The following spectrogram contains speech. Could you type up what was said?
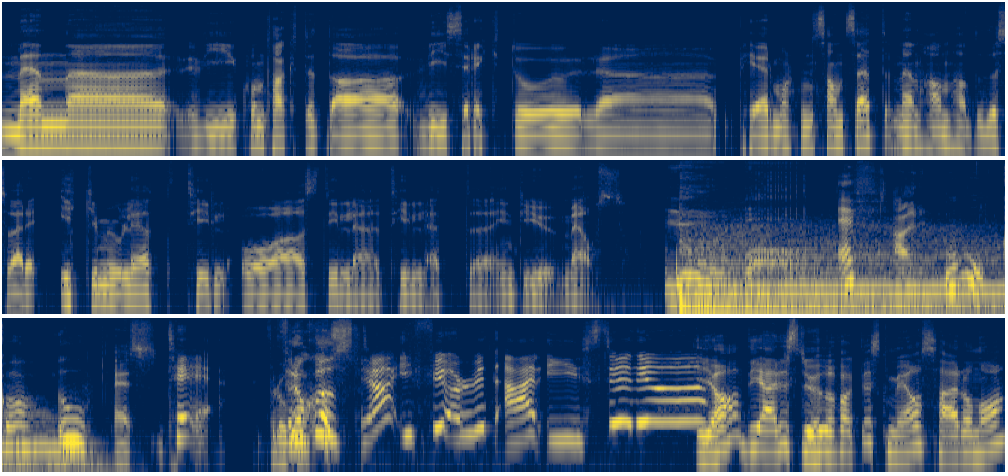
Men uh, vi kontaktet da viserektor uh, Per Morten Sandseth, men han hadde dessverre ikke mulighet til å stille til et uh, intervju med oss. F. R. O. K. O. S. T. Frokost. Ja, Iffy Orbit er i studio! Ja, de er i studio faktisk, med oss her og nå.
